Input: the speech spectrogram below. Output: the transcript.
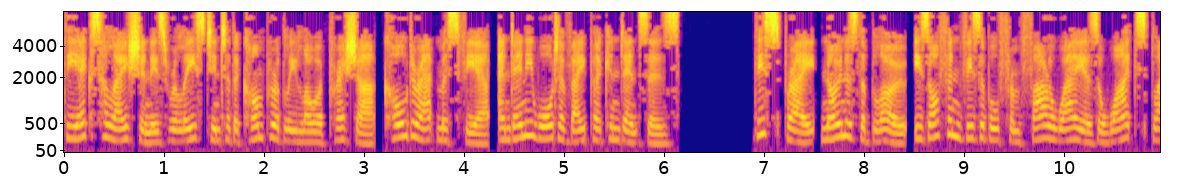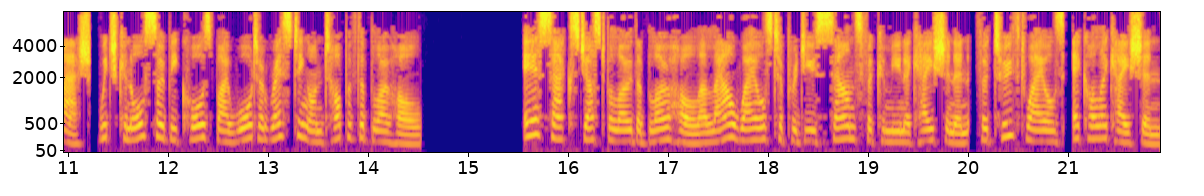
The exhalation is released into the comparably lower pressure, colder atmosphere, and any water vapor condenses. This spray, known as the blow, is often visible from far away as a white splash, which can also be caused by water resting on top of the blowhole. Air sacs just below the blowhole allow whales to produce sounds for communication and, for toothed whales, echolocation.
